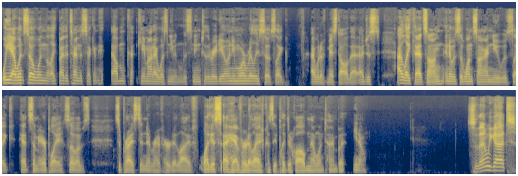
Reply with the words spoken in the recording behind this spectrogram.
Well, yeah. When so when like by the time the second album came out, I wasn't even listening to the radio anymore, really. So it's like I would have missed all that. I just I like that song, and it was the one song I knew was like had some airplay. So I was surprised to never have heard it live. Well, I guess I have heard it live because they played their whole album that one time. But you know, So then we got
